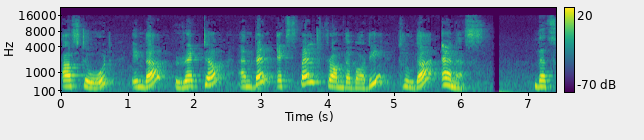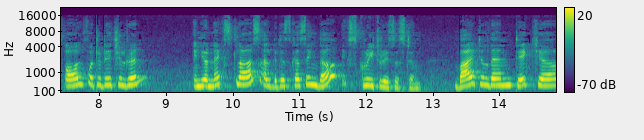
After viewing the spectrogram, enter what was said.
are stored in the rectum and then expelled from the body through the anus. That's all for today children. In your next class, I'll be discussing the excretory system. Bye till then. Take care.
